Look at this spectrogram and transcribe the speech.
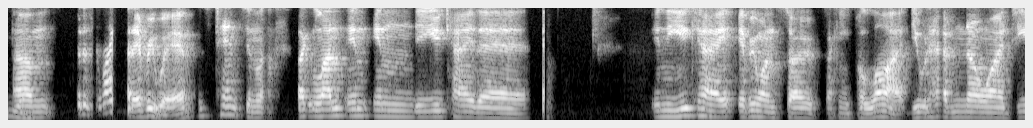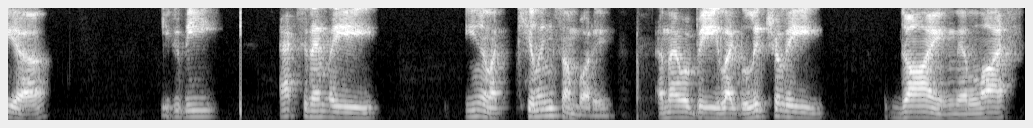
yeah. um, but it's like that everywhere. It's tense in like London, in in the UK. There, in the UK, everyone's so fucking polite. You would have no idea. You could be accidentally you know, like killing somebody, and they would be like literally dying, their life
